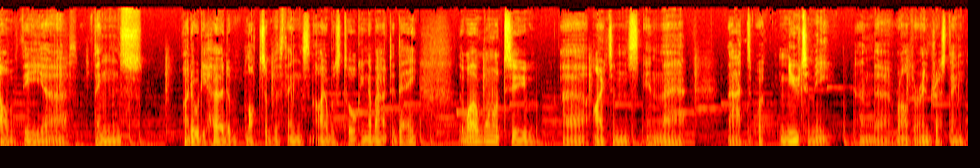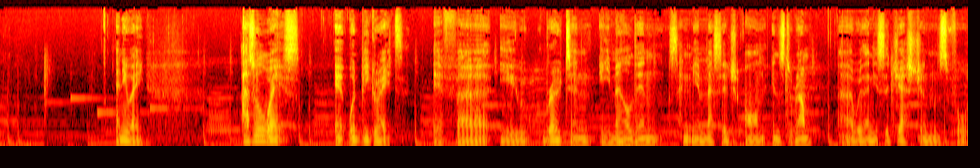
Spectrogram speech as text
of the uh, things, I'd already heard of lots of the things I was talking about today. There were one or two uh, items in there that were new to me and uh, rather interesting. Anyway, as always, it would be great if uh, you wrote in, emailed in, sent me a message on Instagram uh, with any suggestions for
